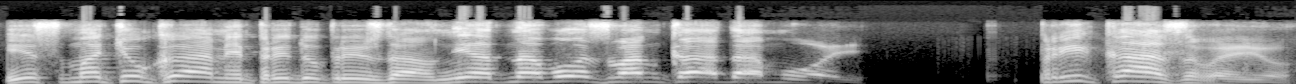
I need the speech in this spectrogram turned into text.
и с матюками предупреждал ни одного звонка домой. Приказываю.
